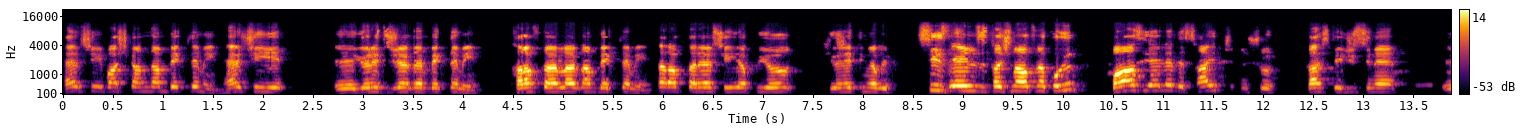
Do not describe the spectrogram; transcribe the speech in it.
her şeyi başkandan beklemeyin. Her şeyi e, yöneticilerden beklemeyin. Taraftarlardan beklemeyin. Taraftar her şeyi yapıyor, yönetim yapıyor. Siz de elinizi taşın altına koyun. Bazı yerlerde sahip çıkın şu gazetecisine, e,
